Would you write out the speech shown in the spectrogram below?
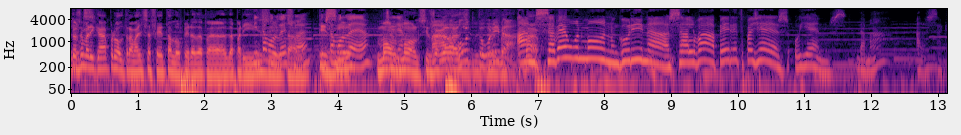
director és americà, però el treball s'ha fet a l'òpera de, de París. Pinta molt bé, això, eh? Pinta És- molt bé, eh? Molt, Sí. molt. Si us Va, agrada... l'apunto, Gorina. Va. En sabeu un món, Gorina, Salvar, Pérez Pagès, oients, demà al secret.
